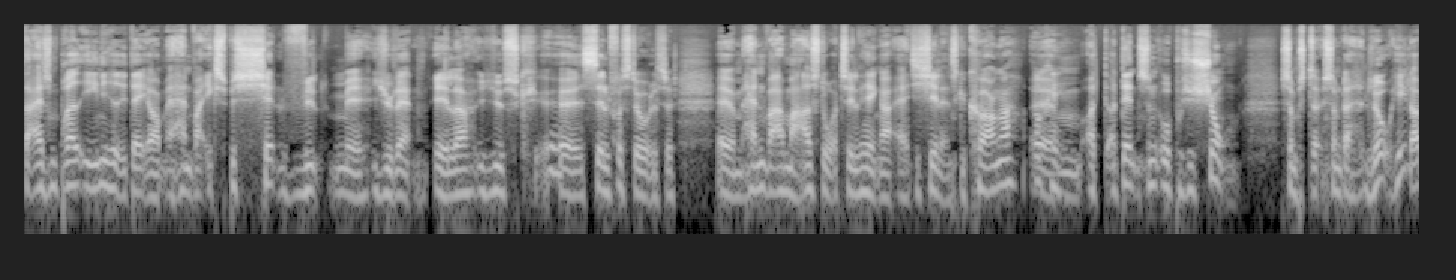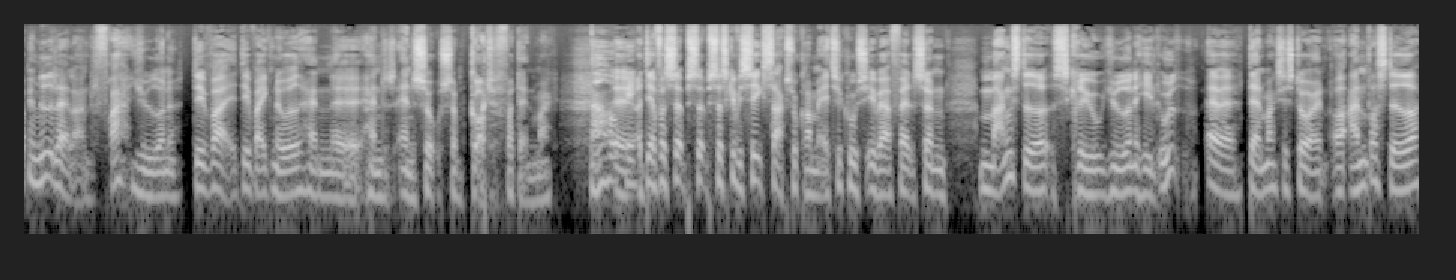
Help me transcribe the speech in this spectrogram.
der er sådan en bred enighed i dag om, at han var ikke specielt vild med Jylland eller jysk øh, selvforståelse. Øhm, han var meget stor tilhænger af de sjællandske konger, Okay. øhm, og, og den sådan opposition, som, som der lå helt op i middelalderen fra jyderne, det var, det var ikke noget, han, øh, han anså som godt for Danmark. Nå, okay. Øh, og derfor så, så, så skal vi se Saxo Grammaticus i hvert fald sådan mange steder skrive jyderne helt ud af Danmarks historien, og andre steder...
